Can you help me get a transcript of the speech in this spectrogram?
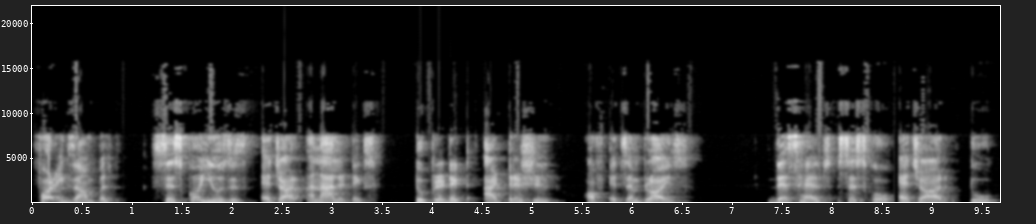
For example, Cisco uses HR analytics to predict attrition of its employees. This helps Cisco HR to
